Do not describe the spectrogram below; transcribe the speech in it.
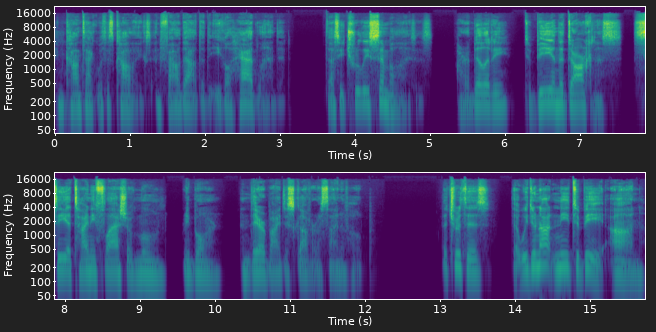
in contact with his colleagues and found out that the eagle had landed. Thus, he truly symbolizes our ability to be in the darkness, see a tiny flash of moon reborn, and thereby discover a sign of hope. The truth is, that we do not need to be on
